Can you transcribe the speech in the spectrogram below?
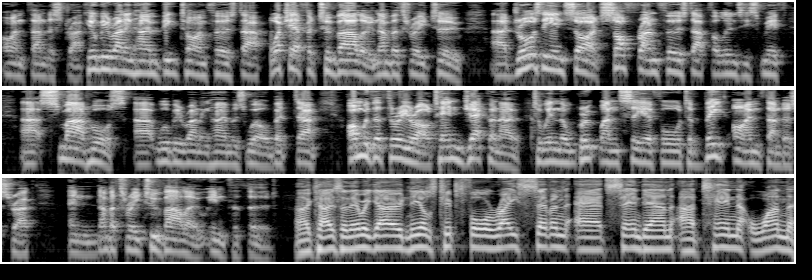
I'm thunderstruck. He'll be running home big time first up. Watch out for Tuvalu, number three, two. Uh, draws the inside. Soft run first up for Lindsay Smith. Uh, smart horse uh, will be running home as well. But uh, on with the three year old, 10 Jacquinot to win the Group 1 CF Orr to beat I'm Thunderstruck and number three, Tuvalu, in for third. Okay, so there we go. Neil's tips for race seven at Sandown are 10, 1,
